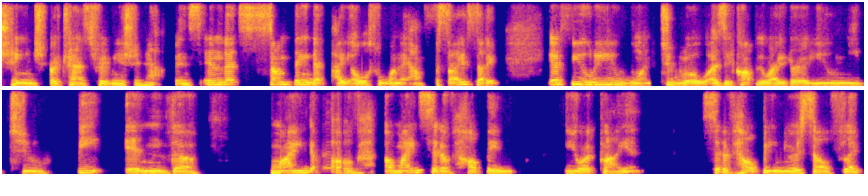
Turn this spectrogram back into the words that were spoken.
change or transformation happens. And that's something that I also want to emphasize that if you really want to grow as a copywriter, you need to be in the mind of a mindset of helping your client instead of helping yourself, like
